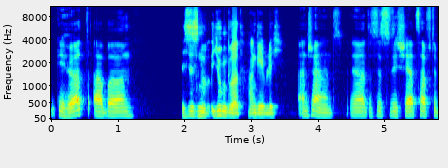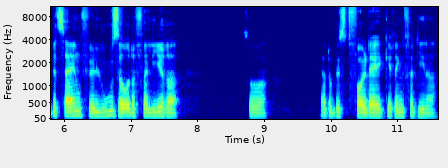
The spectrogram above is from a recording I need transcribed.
gehört, aber Das ist ein Jugendwort, angeblich. anscheinend. Ja, das ist die scherzhafte Bezeichnung für Loser oder Verlierer. So, ja, du bist voll der Geringverdiener.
